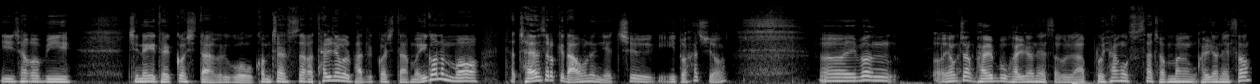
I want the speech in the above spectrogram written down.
이 작업이 진행이 될 것이다. 그리고 검찰 수사가 탄력을 받을 것이다. 뭐 이거는 뭐 자연스럽게 나오는 예측이기도 하죠. 어, 이번 어, 영장 발부 관련해서 그리고 앞으로 향후 수사 전망 관련해서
